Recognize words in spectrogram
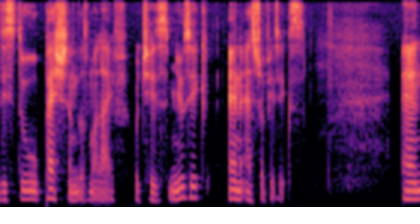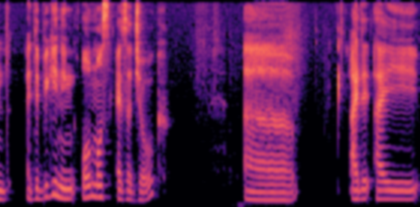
these two passions of my life, which is music and astrophysics. And at the beginning, almost as a joke, uh, I, did, I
